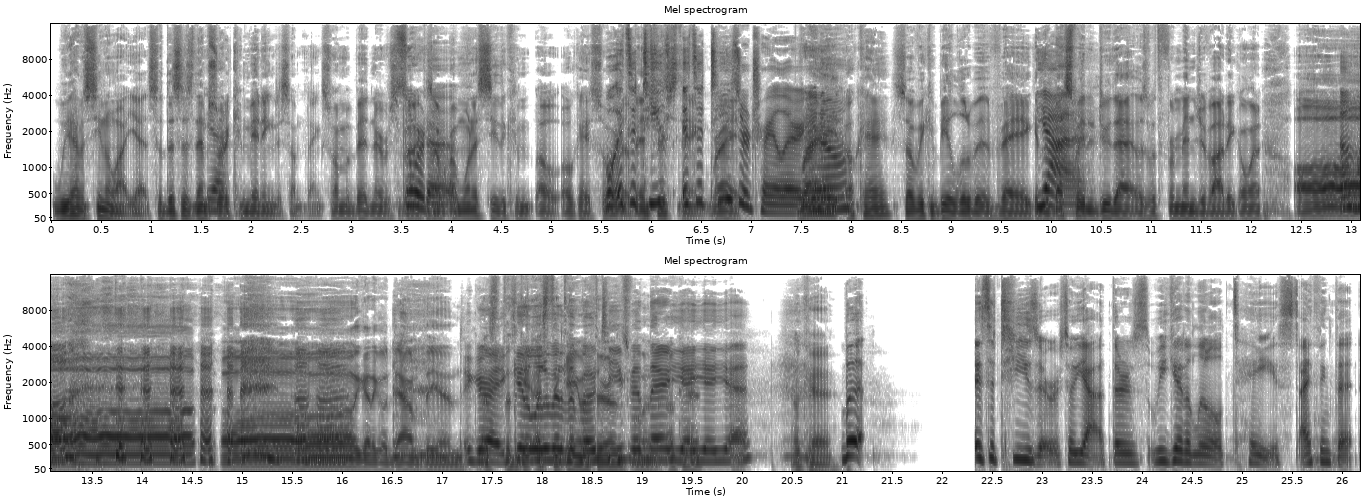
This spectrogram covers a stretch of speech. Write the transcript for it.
we haven't seen a lot yet, so this is them Yeah. sort of committing to something. So I'm a bit nervous about Sort it I, I want to see the. Com- oh, okay, sort well, it's of a tease. It's a Interesting. Right. teaser trailer. Right. You know. Okay. So we can be a little bit vague, and the best way to do that was with Ramin Djawadi going, "Oh, Uh-huh. oh, Uh-huh. you got to go down at the end." That's Great. the- Get a little bit of the motif in one. there. Yeah, yeah, yeah. Okay. But it's a teaser, so yeah. There's we get a little taste. I think that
